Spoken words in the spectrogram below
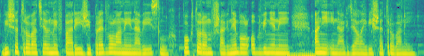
vyšetrovateľmi v Paríži predvolaný na výsluch, po ktorom však nebol obvinený ani inak ďalej vyšetrovaný.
